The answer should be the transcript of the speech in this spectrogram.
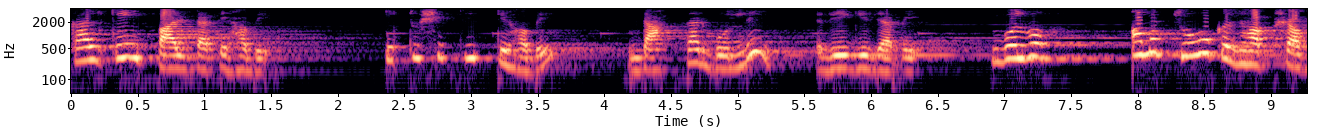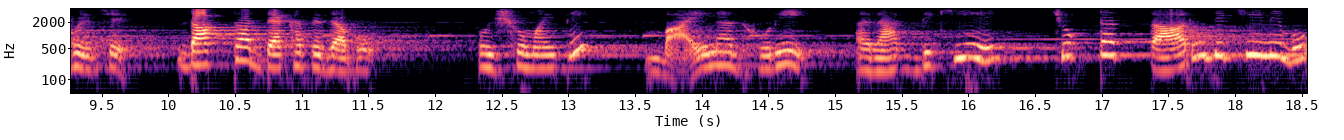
কালকেই পাল্টাতে হবে। একটু সে কিপটে হবে? ডাক্তার বললে রেগে যাবে। বলব, আমার চোখ ঝাপসা হয়েছে, ডাক্তার দেখাতে যাব। ওই সময়তে বায়না ধরে রাগ দেখিয়ে চোখটা তারও দেখিয়ে নেব।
